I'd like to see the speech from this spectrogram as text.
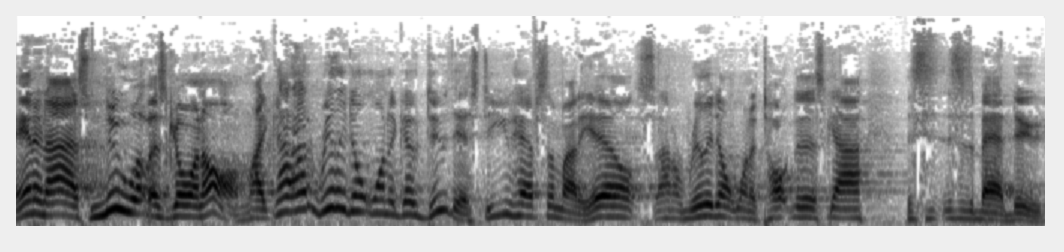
Ananias knew what was going on. Like, God, I really don't want to go do this. Do you have somebody else? I don't really don't want to talk to this guy. This is, this is a bad dude.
